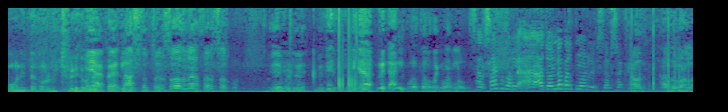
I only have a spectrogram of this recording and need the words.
ಫೋನ್ ಇದ್ದ ನೋಡ್ಬಿಟ್ಟು ಗ್ಲಾಸ್ ಸರಿಸು ಅದನ್ನ. ಏ ಬಿಡ್ರಿ ಹೆಂಗ್ ಸರಸಕ್ಕೆ ಬರಲ್ಲ ಅದು. ಸರ್ಸಾಕ್ ಆ- ಅದೊಂದ ಬರ್ತ ನೋಡ್ರಿ ಸರ್ಸಾಕ್ ಯಾವ್ದು? ಅದು ಬರಲ್ಲ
